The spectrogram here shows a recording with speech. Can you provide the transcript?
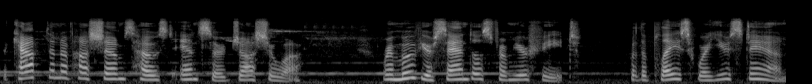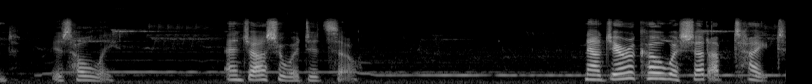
The captain of Hashem's host answered Joshua, Remove your sandals from your feet, for the place where you stand is holy. And Joshua did so. Now Jericho was shut up tight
